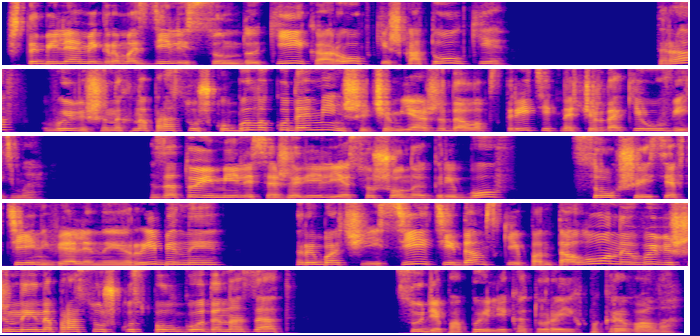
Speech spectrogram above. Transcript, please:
штабелями громоздились сундуки, коробки, шкатулки. Трав, вывешенных на просушку, было куда меньше, чем я ожидала встретить на чердаке у ведьмы. Зато имелись ожерелья сушеных грибов, сохшиеся в тень вяленые рыбины, рыбачьи сети, дамские панталоны, вывешенные на просушку с полгода назад, судя по пыли, которая их покрывала.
